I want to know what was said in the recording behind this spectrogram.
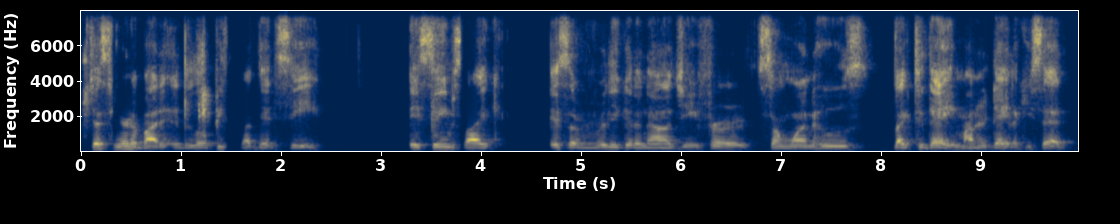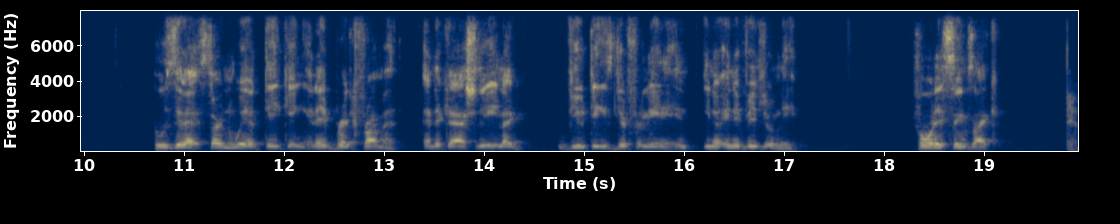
just hearing about it, the little pieces I did see, it seems like it's a really good analogy for someone who's like today, modern day, like you said, who's in a certain way of thinking and they break from it, and they can actually like view things differently, in, you know, individually. For what it seems like. Yeah.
